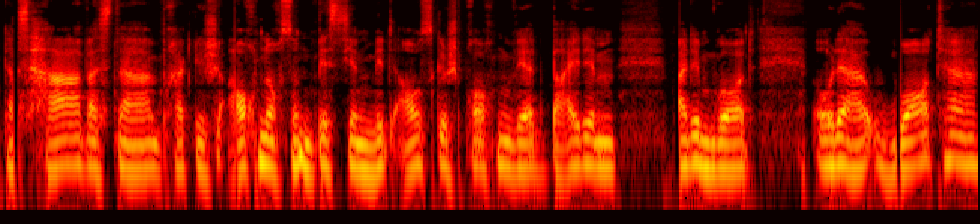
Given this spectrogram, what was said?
das H, was da praktisch auch noch so ein bisschen mit ausgesprochen wird bei dem, bei dem Wort. Oder Water.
